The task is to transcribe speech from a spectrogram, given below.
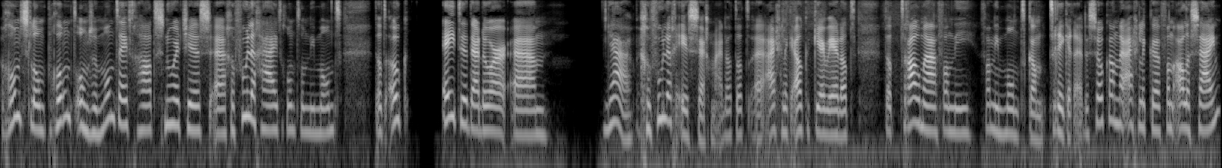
romslomp rondom zijn mond heeft gehad, snoertjes, gevoeligheid rondom die mond. Dat ook eten daardoor ehm, ja, gevoelig is, zeg maar. Dat dat eigenlijk elke keer weer dat, dat trauma van die, van die mond kan triggeren. Dus zo kan er eigenlijk van alles zijn.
